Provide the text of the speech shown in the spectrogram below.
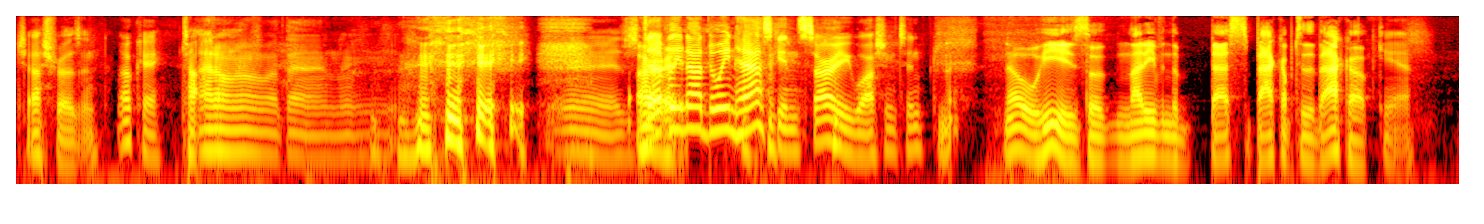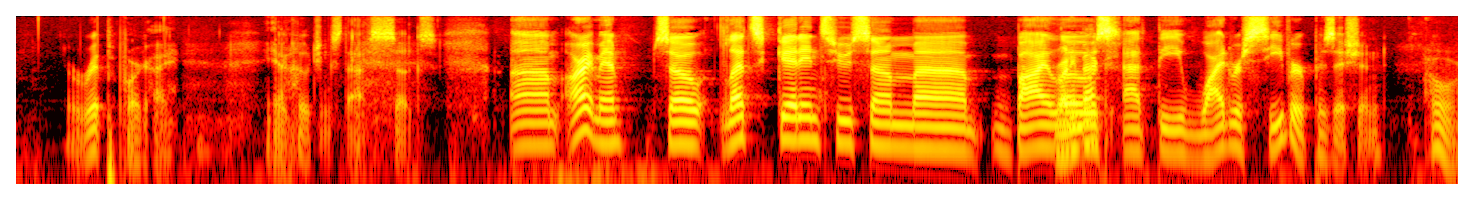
Josh Rosen. Okay, Top I don't know about that. Yeah, it's All definitely right. not Dwayne Haskins. Sorry, Washington. No, he is the, not even the best backup to the backup. Yeah, rip. Poor guy. The coaching staff sucks. Um, all right, man. So let's get into some uh, buy lows at the wide receiver position. Oh,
